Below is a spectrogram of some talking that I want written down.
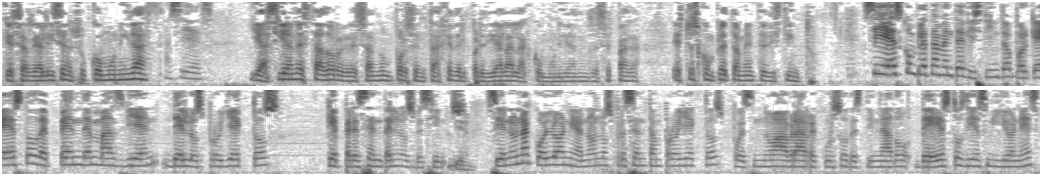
que se realice en su comunidad Así es. y así han estado regresando un porcentaje del predial a la comunidad donde se paga. Esto es completamente distinto. Sí, es completamente distinto porque esto depende más bien de los proyectos que presenten los vecinos. Bien. Si en una colonia no nos presentan proyectos, pues no habrá recurso destinado de estos 10 millones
